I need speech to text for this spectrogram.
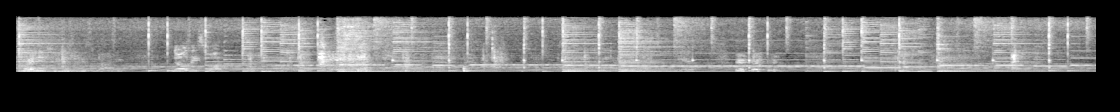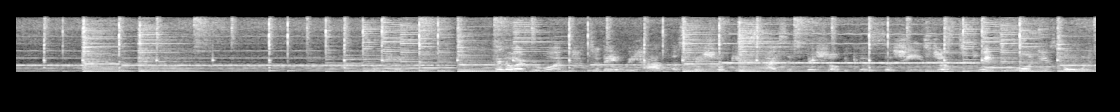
Do I need to use this mic? No, this one. Hello everyone. Today we have a special guest. I say special because uh, she is just 21 years old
